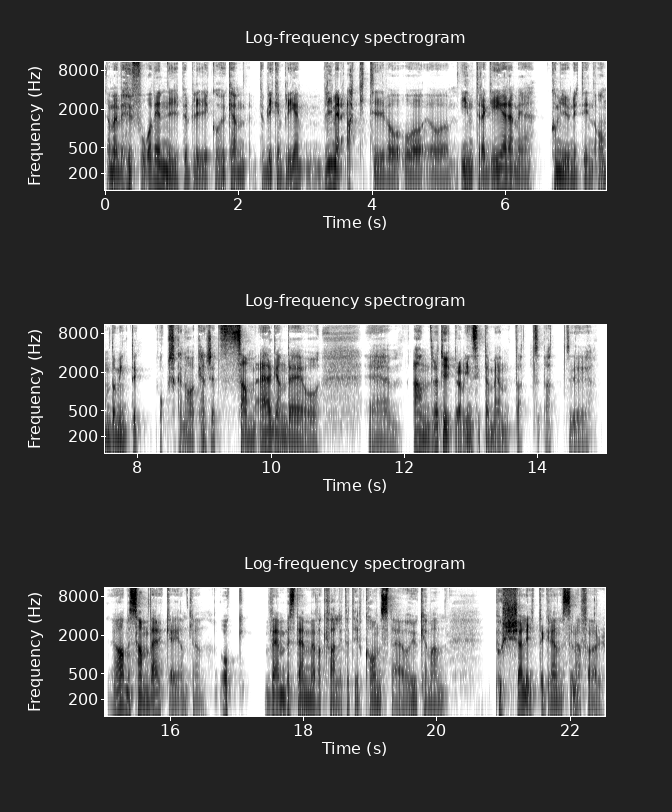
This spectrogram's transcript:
ja, men hur får vi en ny publik och hur kan publiken bli, bli mer aktiv och, och, och interagera med communityn om de inte också kan ha kanske ett samägande och eh, andra typer av incitament att, att eh, ja, men samverka egentligen. Och vem bestämmer vad kvalitativ konst är och hur kan man pusha lite gränserna för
